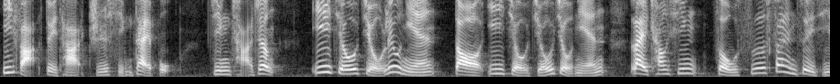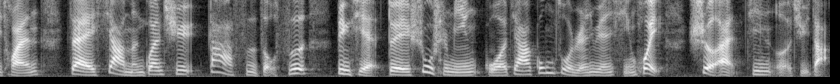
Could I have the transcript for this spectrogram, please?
依法对他执行逮捕。经查证。一九九六年到一九九九年，赖昌星走私犯罪集团在厦门关区大肆走私，并且对数十名国家工作人员行贿，涉案金额巨大。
